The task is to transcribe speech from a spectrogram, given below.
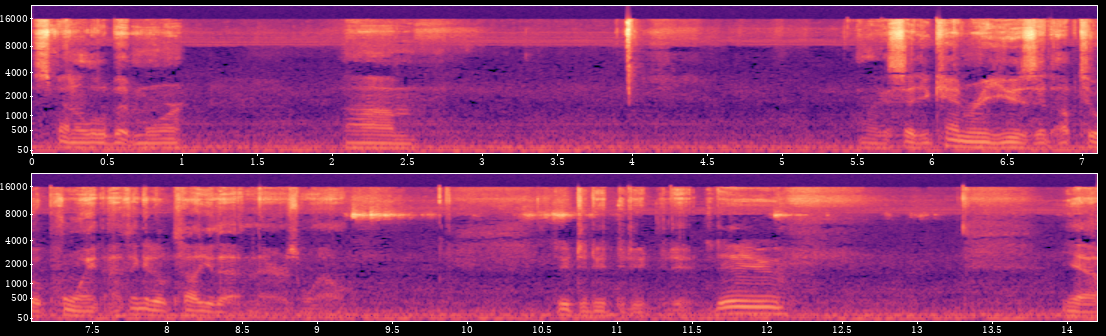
spend a little bit more. Um, like I said, you can reuse it up to a point. I think it'll tell you that in there as well. Do, do, do, do, do, do, do. Yeah,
